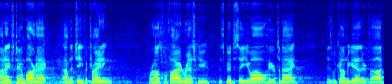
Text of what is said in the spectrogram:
My name's Tim Barnack. I'm the Chief of Training for Huntsville Fire and Rescue. It's good to see you all here tonight as we come together to,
